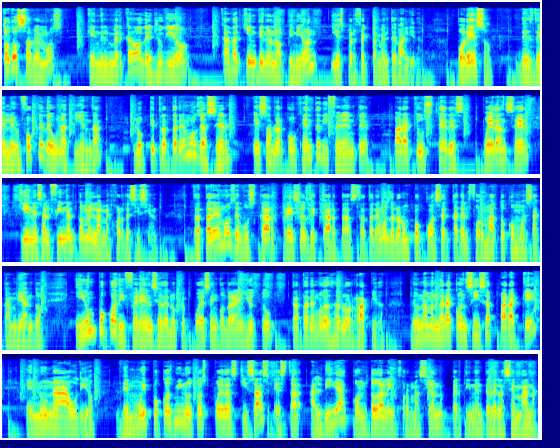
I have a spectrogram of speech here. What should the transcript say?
Todos sabemos que en el mercado de Yu-Gi-Oh! cada quien tiene una opinión y es perfectamente válida. Por eso, desde el enfoque de una tienda, lo que trataremos de hacer es hablar con gente diferente para que ustedes puedan ser quienes al final tomen la mejor decisión. Trataremos de buscar precios de cartas, trataremos de hablar un poco acerca del formato, cómo está cambiando y un poco a diferencia de lo que puedes encontrar en YouTube, trataremos de hacerlo rápido, de una manera concisa para que en un audio de muy pocos minutos puedas quizás estar al día con toda la información pertinente de la semana.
